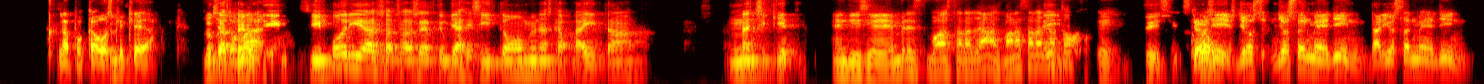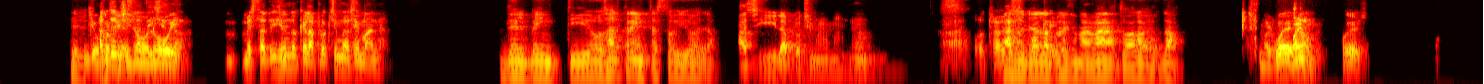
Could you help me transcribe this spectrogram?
la poca voz que queda. Lucas, Se pero toma- sí, sí podrías ha- hacerte un viajecito, una escapadita, una chiquita. En diciembre voy a estar allá. ¿Van a estar allá Sí. todos? o qué? Sí, sí. ¿Cómo así? Yo, yo estoy en Medellín, Darío está en Medellín. Del, Yo creo Antes que si me estás no, no voy. diciendo- Me estás diciendo que la próxima semana. Del 22 al 30 estoy yo allá. Así la próxima semana. Ah, otra Ah, vez. Eso ya es la próxima semana, toda la verdad. El jueves, Bueno. ¿no? Jueves.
